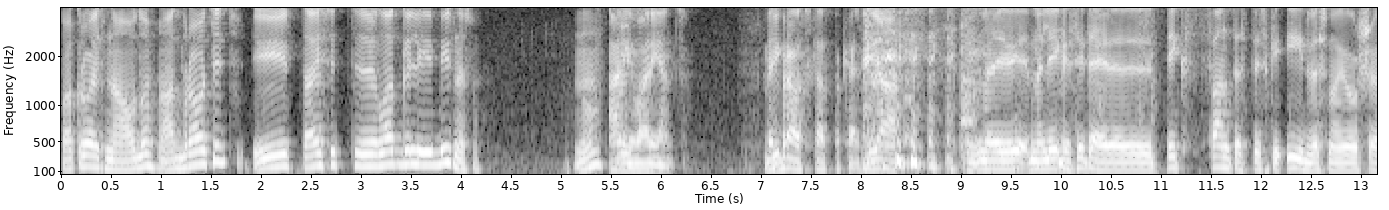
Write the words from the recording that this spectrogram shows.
pakrojiet naudu, atbrauciet, taisiet Latvijas biznesu. Nu, Arī variants. Bet tik... braucat atpakaļ. Man, man liekas, tā ir tik fantastiski iedvesmojoša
